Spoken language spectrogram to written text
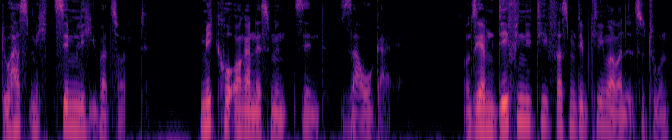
Du hast mich ziemlich überzeugt. Mikroorganismen sind saugeil. Und sie haben definitiv was mit dem Klimawandel zu tun.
